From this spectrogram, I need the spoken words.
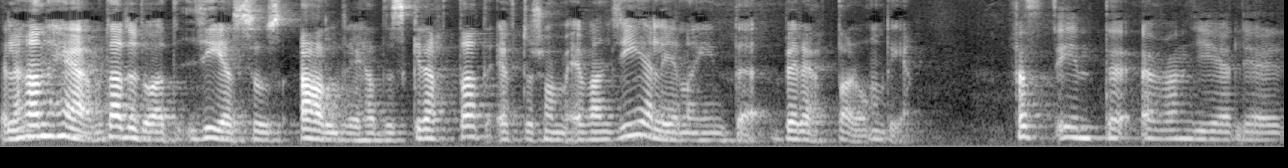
eller han hävdade då att Jesus aldrig hade skrattat eftersom evangelierna inte berättar om det. Fast är inte evangelier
